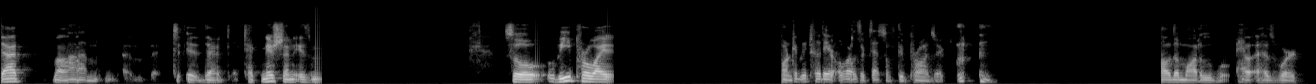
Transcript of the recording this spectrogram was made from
that um, that technician is so we provide contribute to their overall success of the project. How the model has worked.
